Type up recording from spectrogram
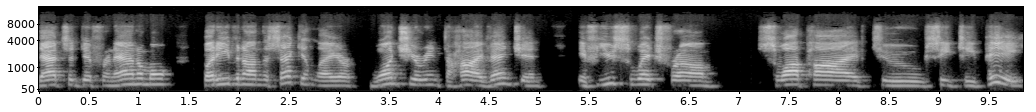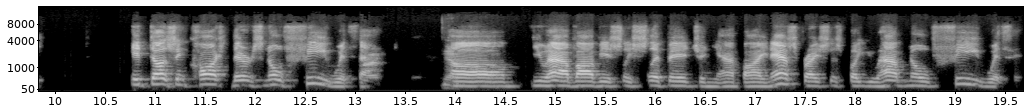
that's a different animal. But even on the second layer, once you're into Hive Engine, if you switch from Swap Hive to CTP, it doesn't cost, there's no fee with that. Yeah. Um, you have obviously slippage and you have buy and ask prices, but you have no fee with it.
